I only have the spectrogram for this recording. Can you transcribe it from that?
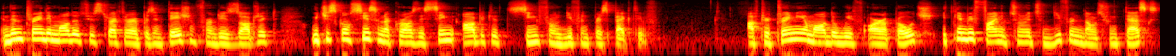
and then train the model to extract a representation from this object which is consistent across the same object seen from different perspectives. After training a model with our approach, it can be fine-tuned to different downstream tasks,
